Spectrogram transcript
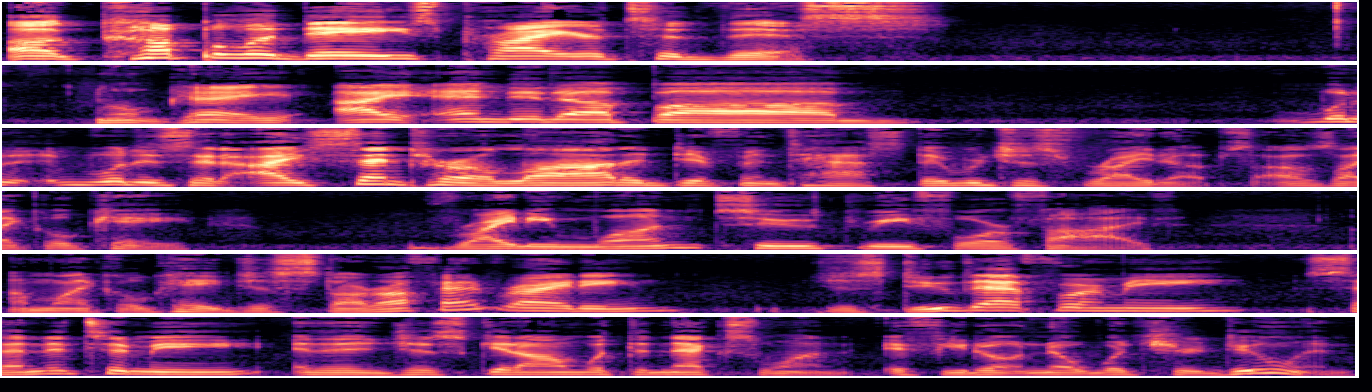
a couple of days prior to this, okay, I ended up um what what is it? I sent her a lot of different tasks. They were just write ups. I was like, okay, writing one, two, three, four, five. I'm like, okay, just start off at writing. Just do that for me. Send it to me, and then just get on with the next one. If you don't know what you're doing,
